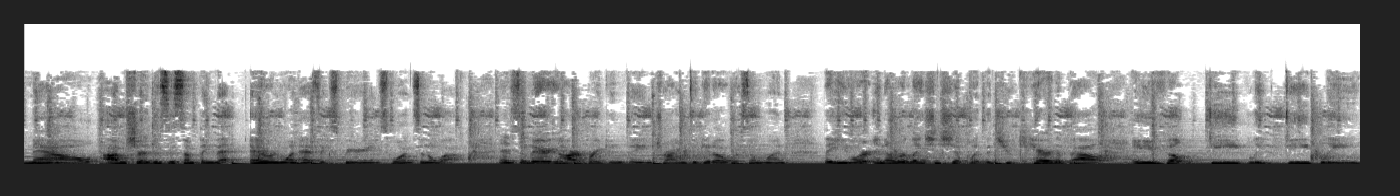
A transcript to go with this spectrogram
Now, I'm sure this is something that everyone has experienced once in a while. And it's a very heartbreaking thing trying to get over someone that you were in a relationship with, that you cared about, and you felt deeply, deeply,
